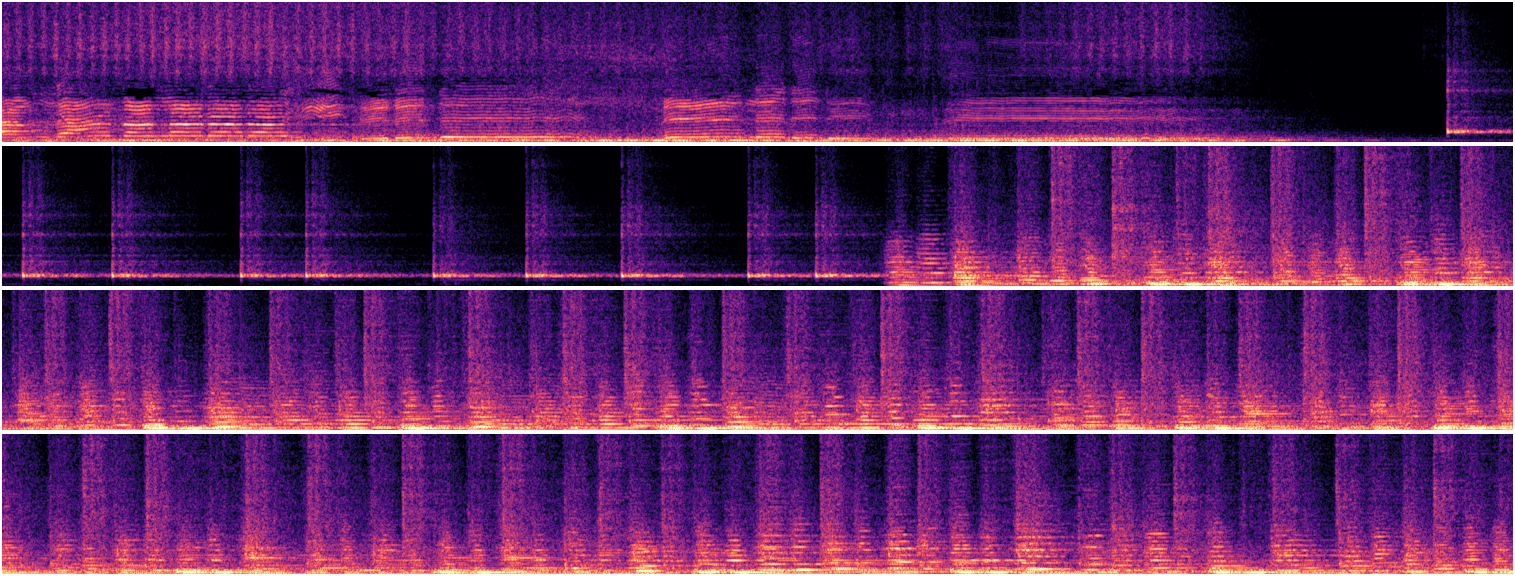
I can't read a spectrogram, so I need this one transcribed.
La, la, la, la, la, he, de, de,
